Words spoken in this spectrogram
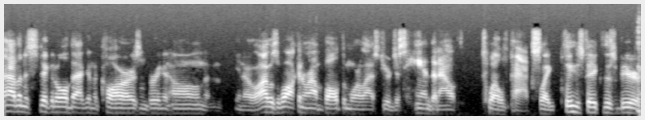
having to stick it all back in the cars and bring it home. And you know, I was walking around Baltimore last year just handing out twelve packs. Like, please take this beer.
